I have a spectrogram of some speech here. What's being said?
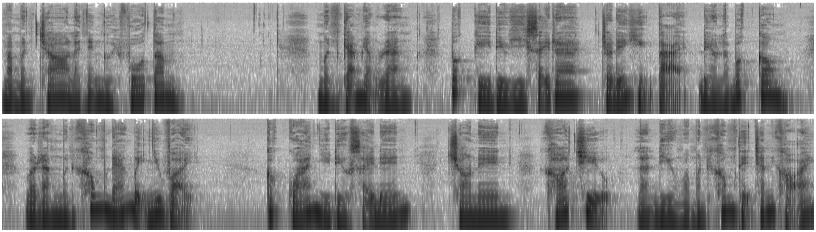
mà mình cho là những người vô tâm. Mình cảm nhận rằng bất kỳ điều gì xảy ra cho đến hiện tại đều là bất công, và rằng mình không đáng bị như vậy. Có quá nhiều điều xảy đến, cho nên khó chịu là điều mà mình không thể tránh khỏi,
